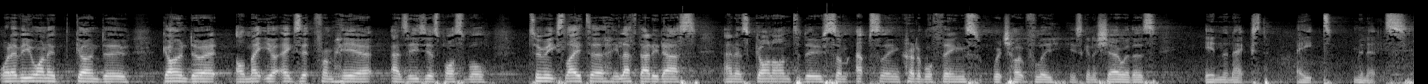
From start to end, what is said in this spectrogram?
whatever you want to go and do, go and do it. I'll make your exit from here as easy as possible. Two weeks later, he left Adidas and has gone on to do some absolutely incredible things, which hopefully he's going to share with us in the next eight minutes.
